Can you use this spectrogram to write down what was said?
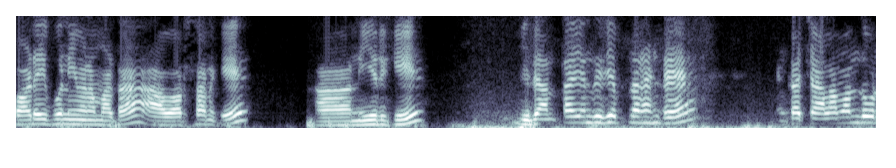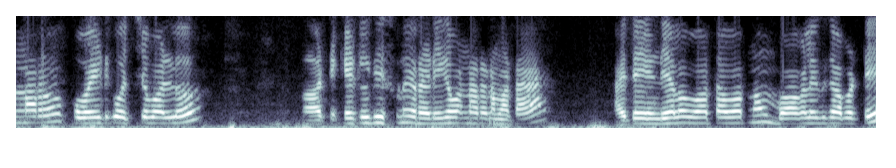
పాడైపోయినాయి అనమాట ఆ వర్షానికి ఆ నీరుకి. ఇదంతా ఎందుకు చెప్తున్నానంటే ఇంకా చాలామంది ఉన్నారు కువైట్కి వచ్చేవాళ్ళు. ఆ, టికెట్లు తీసుకుని రెడీగా ఉన్నారనమాట అయితే ఇండియాలో వాతావరణం బాగలేదు కాబట్టి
